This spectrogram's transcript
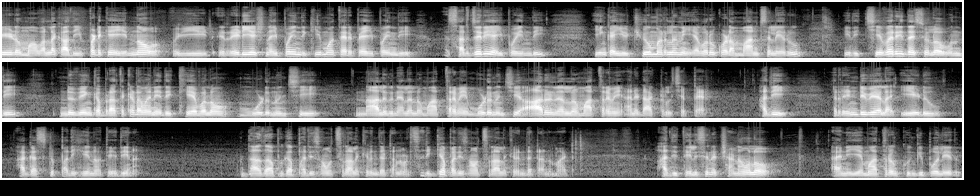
చేయడం మా వల్ల కాదు. ఇప్పటికే ఎన్నో ఈ రేడియేషన్ అయిపోయింది కీమోథెరపీ అయిపోయింది సర్జరీ అయిపోయింది. ఇంకా ఈ ట్యూమర్లని ఎవరు కూడా మాన్చలేరు. ఇది చివరి దశలో ఉంది. నువ్వు ఇంకా బ్రతకడం అనేది కేవలం మూడు నుంచి నాలుగు నెలలు మాత్రమే మూడు నుంచి ఆరు నెలలు మాత్రమే అని డాక్టర్లు చెప్పారు. అది రెండు వేల ఏడు ఆగస్టు పదిహేనో తేదీన. దాదాపుగా పది సంవత్సరాల క్రిందట అనమాట సరిగ్గా పది సంవత్సరాల క్రిందట అనమాట అది తెలిసిన క్షణంలో ఆయన ఏమాత్రం కుంగిపోలేదు.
